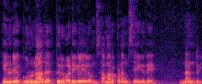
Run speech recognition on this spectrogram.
என்னுடைய குருநாதர் திருவடிகளிலும் சமர்ப்பணம் செய்கிறேன். நன்றி.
